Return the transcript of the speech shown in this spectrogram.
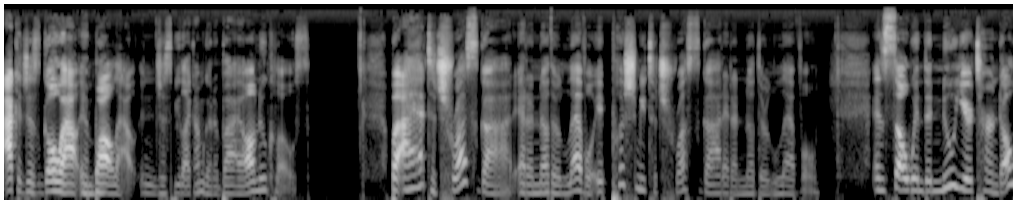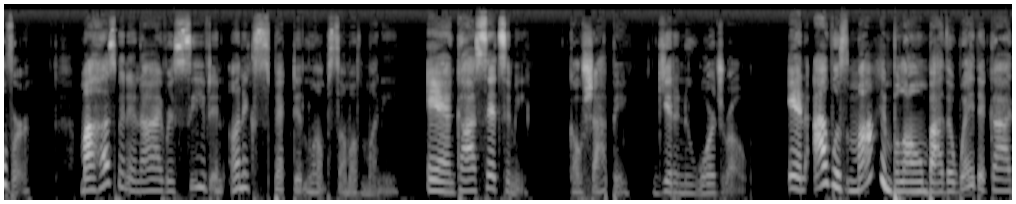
I could just go out and ball out and just be like, I'm going to buy all new clothes. But I had to trust God at another level. It pushed me to trust God at another level. And so when the new year turned over, my husband and I received an unexpected lump sum of money. And God said to me, Go shopping, get a new wardrobe. And I was mind blown by the way that God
